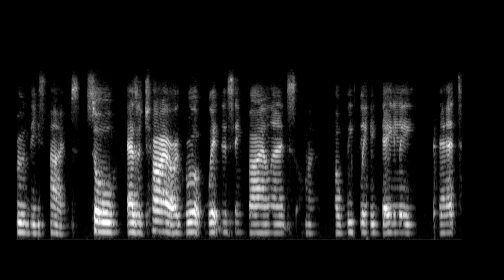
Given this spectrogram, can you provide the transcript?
through these times. So as a child, I grew up witnessing violence on a, a weekly, daily event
